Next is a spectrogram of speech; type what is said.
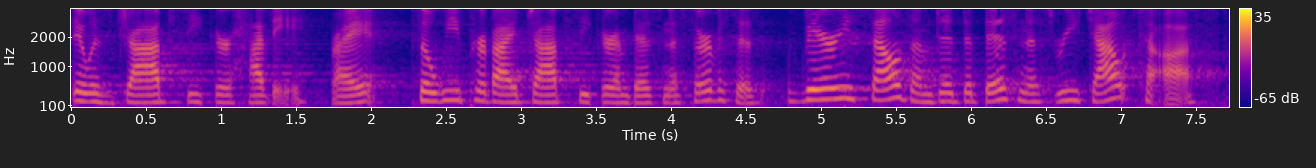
it was job seeker heavy, right? So we provide job seeker and business services. Very seldom did the business reach out to us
